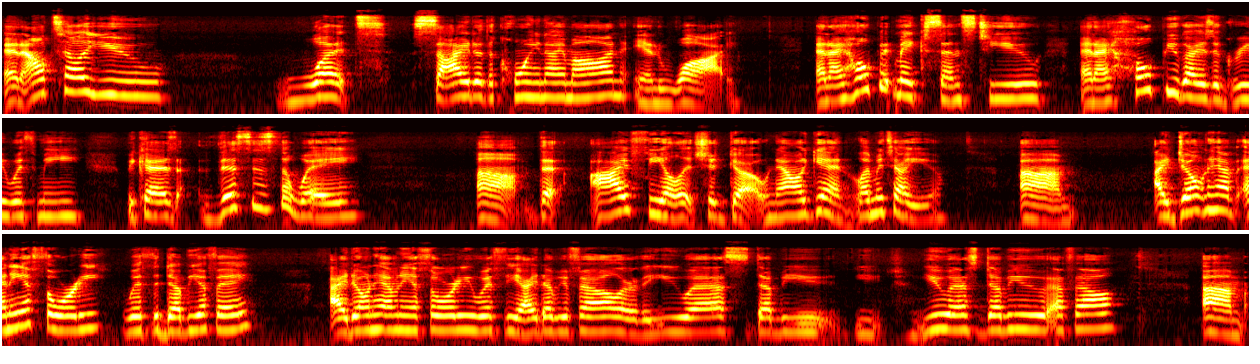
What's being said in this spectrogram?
And I'll tell you what side of the coin I'm on and why. And I hope it makes sense to you. And I hope you guys agree with me because this is the way um, that I feel it should go. Now, again, let me tell you, um, I don't have any authority with the WFA. I don't have any authority with the IWFL or the USW, USWFL. Um,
